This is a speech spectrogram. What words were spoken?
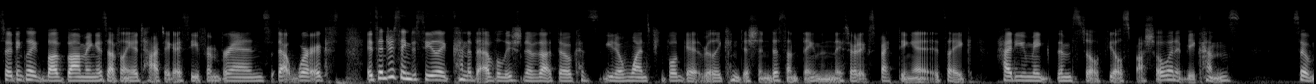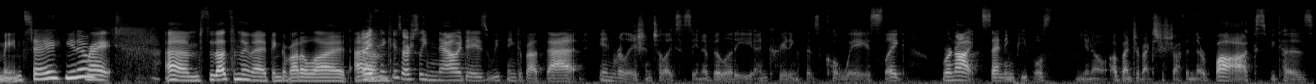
so i think like love bombing is definitely a tactic i see from brands that works it's interesting to see like kind of the evolution of that though because you know once people get really conditioned to something then they start expecting it it's like how do you make them still feel special when it becomes so mainstay you know Right. um so that's something that i think about a lot And I Um, think especially nowadays we think about that in relation to like sustainability and creating physical waste. Like we're not sending people, you know, a bunch of extra stuff in their box because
